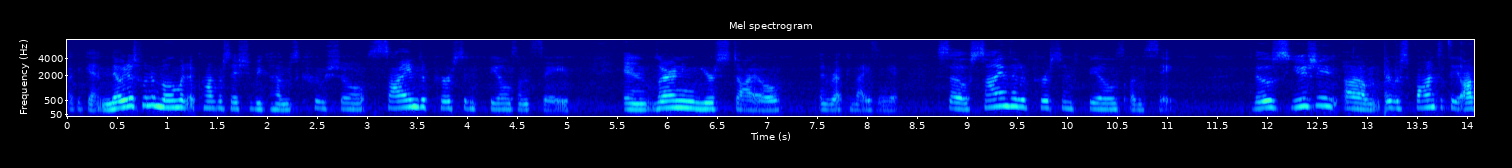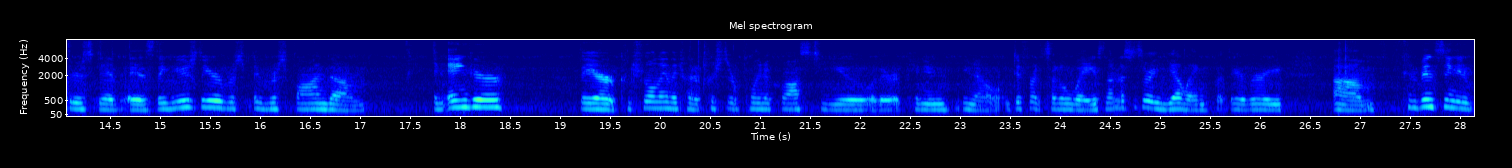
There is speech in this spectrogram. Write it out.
like again, notice when a moment of conversation becomes crucial, signs a person feels unsafe, and learning your style and recognizing it. So, signs that a person feels unsafe. Those usually, um, the response that the authors give is they usually are, they respond um, in anger, they are controlling, they try to push their point across to you or their opinion, you know, in different subtle ways, not necessarily yelling, but they're very um, convincing and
